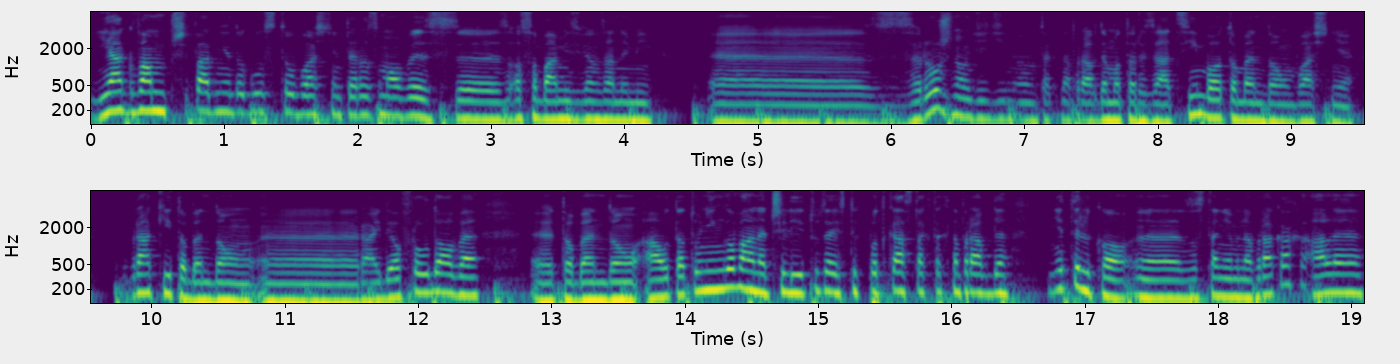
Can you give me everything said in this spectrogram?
jak wam przypadnie do gustu właśnie te rozmowy z, z osobami związanymi e, z różną dziedziną tak naprawdę motoryzacji, bo to będą właśnie wraki, to będą e, rajdy offroadowe, e, to będą auta tuningowane, czyli tutaj w tych podcastach tak naprawdę nie tylko e, zostaniemy na wrakach, ale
